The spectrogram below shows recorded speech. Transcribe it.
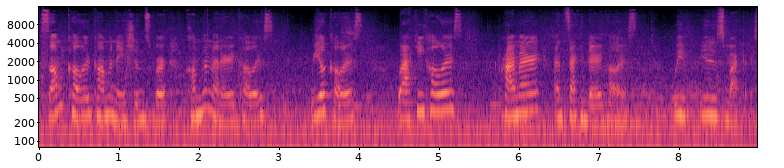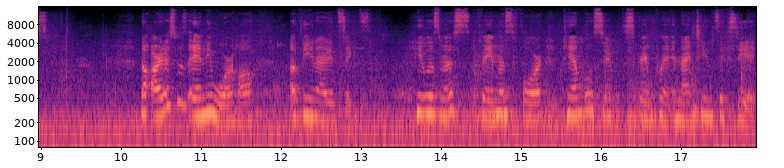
Some color combinations were complementary colors, real colors, wacky colors, primary, and secondary colors. We used markers. The artist was Andy Warhol of the United States. He was most famous for Campbell Soup screen print in 1968.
